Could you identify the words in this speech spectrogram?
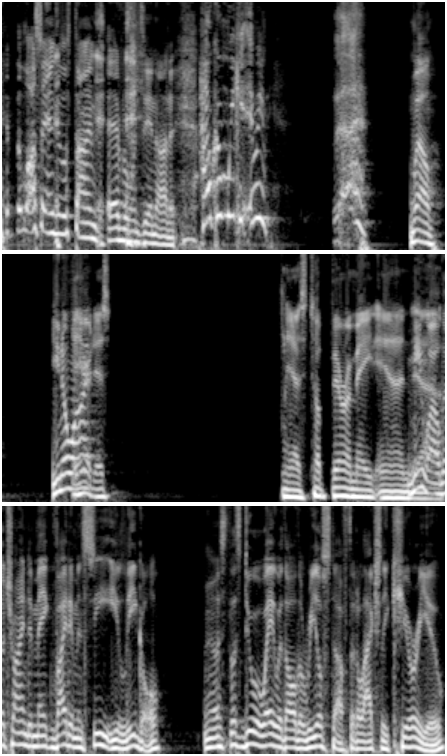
the Los Angeles Times, everyone's in on it. How come we can? I mean, ah. well, you know Yeah, why? Here it is. Yeah, it's topiramate and. Meanwhile, they're trying to make vitamin C illegal. You know, let's let's do away with all the real stuff that'll actually cure you.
